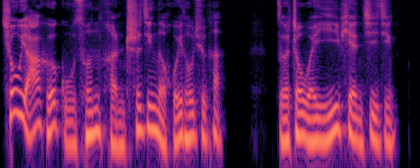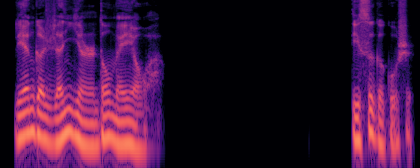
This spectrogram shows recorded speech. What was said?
秋芽和古村很吃惊的回头去看，则周围一片寂静，连个人影都没有啊。第四个故事，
